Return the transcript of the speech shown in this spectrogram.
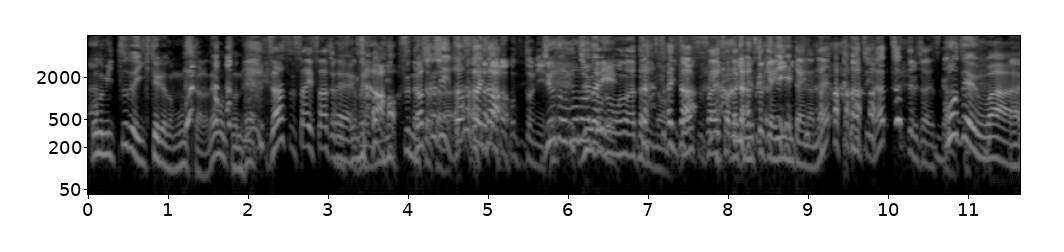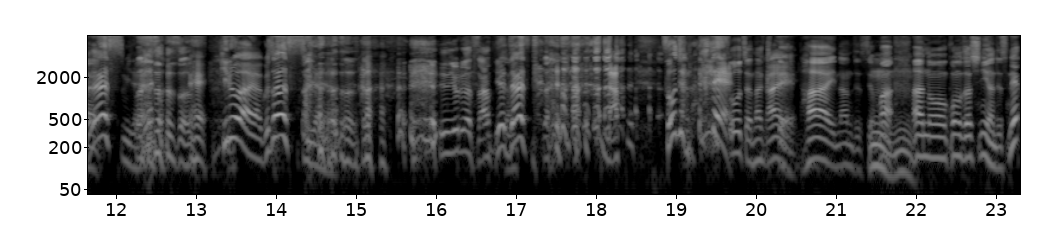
この三つで生きてるようなもんですからね 本当に。ねザスサイサーじゃないですか。懐かしい。ザスサイサー本当に。柔道物語。のザスサイサーだけ見つときゃいいみたいなね。感じになっちゃってるじゃないですか。午前ははい「です」みたいなね。そうそうそうえー昼は「ございます」みたいな。夜はさいや、ざっなそうじゃなくて。そうじゃなくはい。てはいなんですよ。まああのこの雑誌にはですね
